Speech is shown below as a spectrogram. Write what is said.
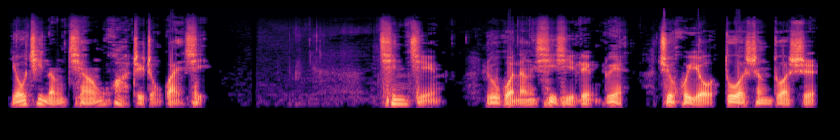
尤其能强化这种关系。亲情如果能细细领略，就会有多生多世、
